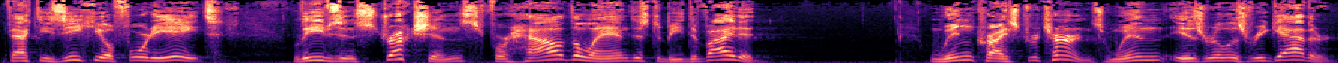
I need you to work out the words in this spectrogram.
In fact, Ezekiel 48 leaves instructions for how the land is to be divided when Christ returns, when Israel is regathered.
